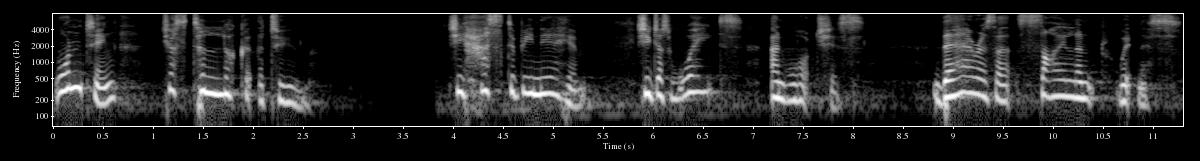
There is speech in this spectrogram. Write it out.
wanting just to look at the tomb. She has to be near him. She just waits and watches, there as a silent witness.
